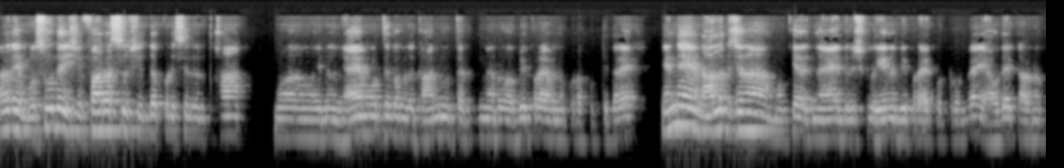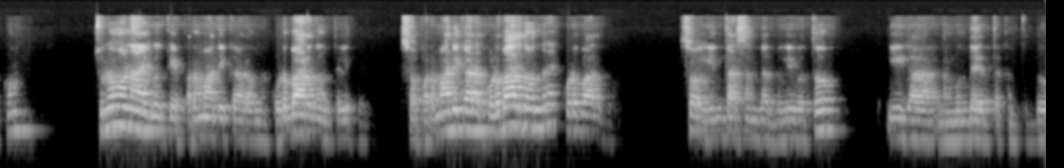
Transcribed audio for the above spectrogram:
ಆದ್ರೆ ಮಸೂದೆ ಶಿಫಾರಸು ಸಿದ್ಧಪಡಿಸಿದಂತಹ ಏನು ನ್ಯಾಯಮೂರ್ತಿಗಳ ಒಂದು ಕಾನೂನು ತಜ್ಞರು ಅಭಿಪ್ರಾಯವನ್ನು ಕೂಡ ಕೊಟ್ಟಿದ್ದಾರೆ. ನಿನ್ನೆ ನಾಲ್ಕು ಜನ ಮುಖ್ಯ ನ್ಯಾಯಾಧೀಶಗಳು ಏನು ಅಭಿಪ್ರಾಯ ಕೊಟ್ಟರು ಅಂದ್ರೆ ಯಾವುದೇ ಕಾರಣಕ್ಕೂ ಚುನಾವಣಾ ಆಯೋಗಕ್ಕೆ ಪರಮಾಧಿಕಾರವನ್ನು ಕೊಡಬಾರದು ಅಂತೇಳಿ ಹೇಳಿ ಸೊ ಪರಮಾಧಿಕಾರ ಕೊಡಬಾರದು ಅಂದ್ರೆ ಕೊಡಬಾರದು. ಸೊ ಇಂಥ ಸಂದರ್ಭದಲ್ಲಿ ಇವತ್ತು ಈಗ ನಮ್ಮ ಮುಂದೆ ಇರ್ತಕ್ಕಂಥದ್ದು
